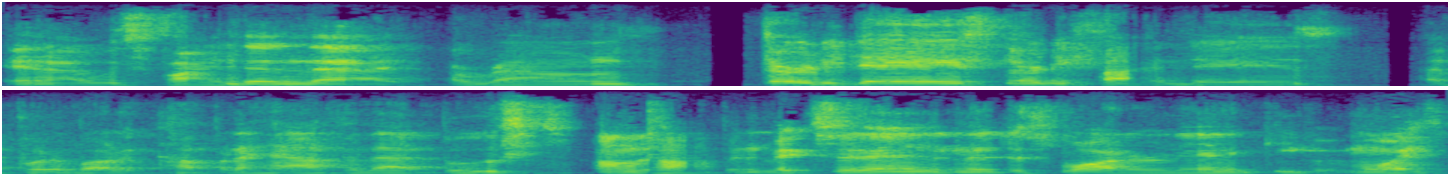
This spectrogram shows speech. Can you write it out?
and I was finding that around 30 days, 35 days, I put about a cup and a half of that boost on the top and mix it in, and then just water it in and keep it moist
